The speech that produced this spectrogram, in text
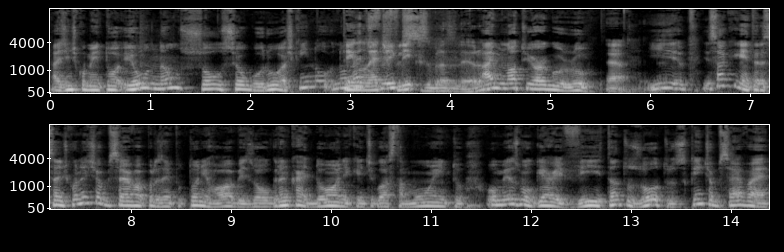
A gente comentou, eu não sou o seu guru. Acho que no, no Tem Netflix, no Netflix brasileiro. I'm not your guru. É. E, e sabe o que é interessante? Quando a gente observa, por exemplo, o Tony Robbins ou o Gran Cardone, que a gente gosta muito, ou mesmo o Gary Vee e tantos outros, o que a gente observa é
